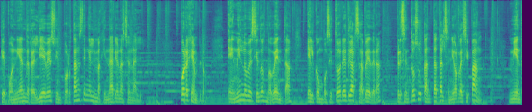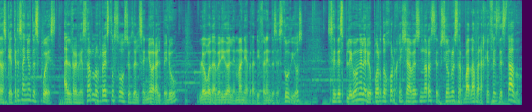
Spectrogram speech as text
que ponían de relieve su importancia en el imaginario nacional. Por ejemplo, en 1990, el compositor Edgar Saavedra presentó su cantata al Señor de Zipán, mientras que tres años después, al regresar los restos óseos del señor al Perú, luego de haber ido a Alemania para diferentes estudios, se desplegó en el aeropuerto Jorge Chávez una recepción reservada para jefes de Estado,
